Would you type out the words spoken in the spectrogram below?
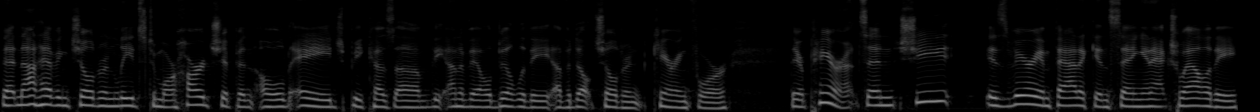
that not having children leads to more hardship in old age because of the unavailability of adult children caring for their parents. And she is very emphatic in saying, in actuality,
